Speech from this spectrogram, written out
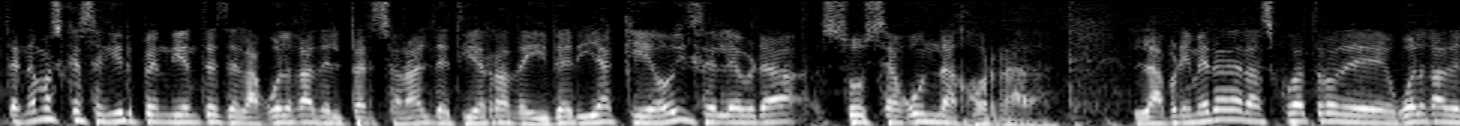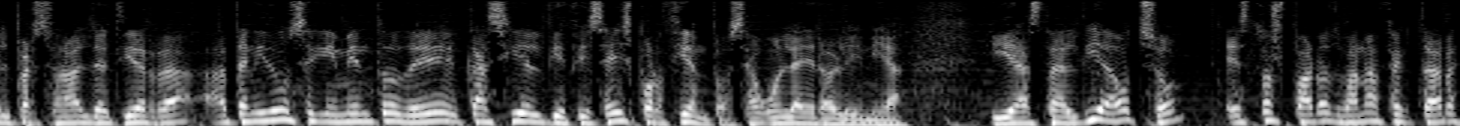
tenemos que seguir pendientes de la huelga del personal de tierra de Iberia, que hoy celebra su segunda jornada. La primera de las cuatro de huelga del personal de tierra ha tenido un seguimiento de casi el 16%, según la aerolínea. Y hasta el día 8, estos paros van a afectar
